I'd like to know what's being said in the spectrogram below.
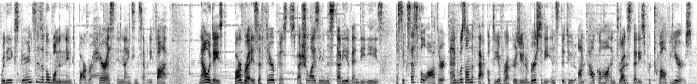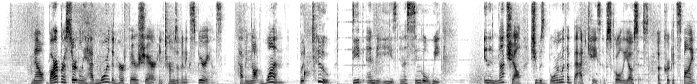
were the experiences of a woman named Barbara Harris in 1975. Nowadays, Barbara is a therapist specializing in the study of NDEs, a successful author, and was on the faculty of Rutgers University Institute on Alcohol and Drug Studies for 12 years. Now, Barbara certainly had more than her fair share in terms of an experience, having not one, but two deep NDEs in a single week. In a nutshell, she was born with a bad case of scoliosis, a crooked spine,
